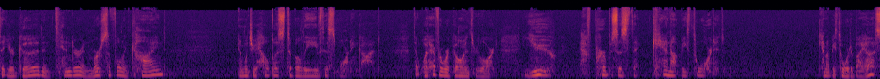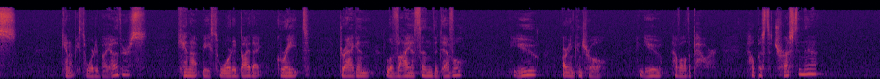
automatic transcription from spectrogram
that you're good and tender and merciful and kind. And would you help us to believe this morning, God, that whatever we're going through, Lord, you have purposes that cannot be thwarted. Cannot be thwarted by us, cannot be thwarted by others cannot be thwarted by that great dragon, Leviathan, the devil. You are in control, and you have all the power. Help us to trust in that.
